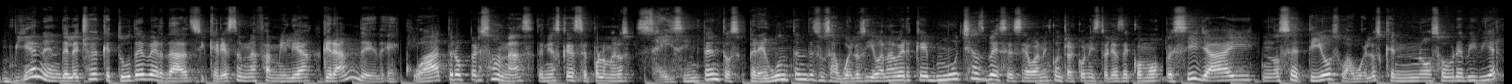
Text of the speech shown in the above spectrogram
vienen del hecho de que tú de verdad, si querías tener una familia grande de cuatro personas, tenías que hacer por lo menos seis intentos. Pregunten de sus abuelos y van a ver que muchas veces se van a encontrar con historias de cómo, pues sí, ya hay, no sé, tíos o abuelos que no sobrevivieron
